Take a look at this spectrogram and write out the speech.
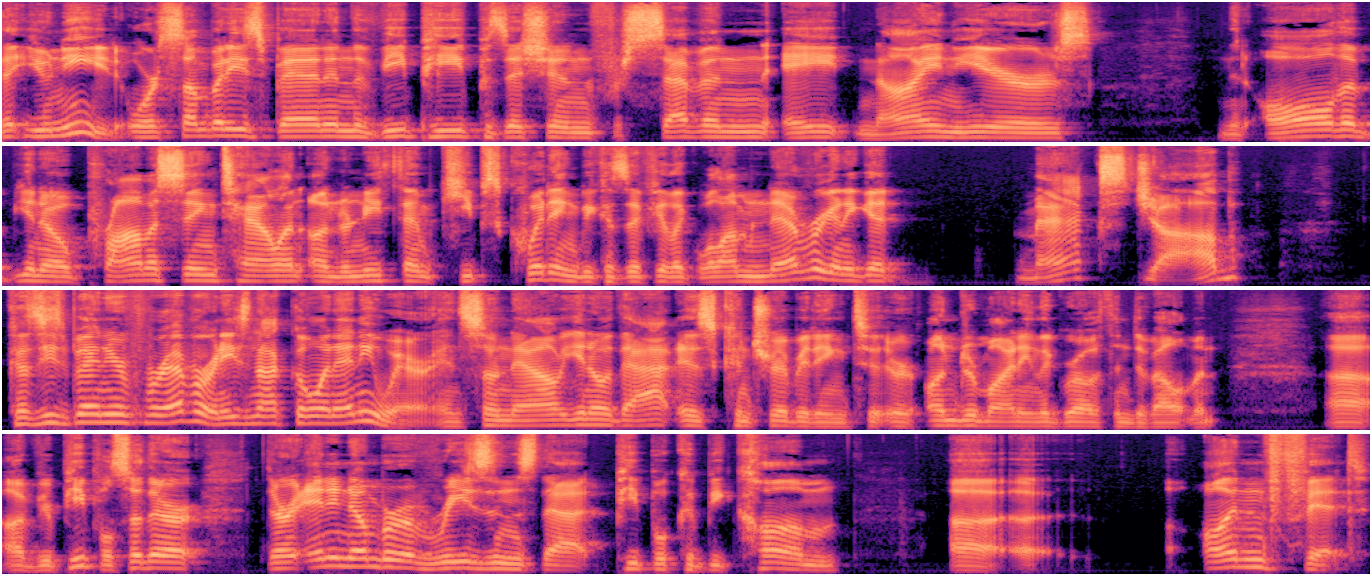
that you need, or somebody's been in the VP position for seven, eight, nine years. And then all the, you know, promising talent underneath them keeps quitting because they feel like, well, I'm never going to get Mac's job because he's been here forever and he's not going anywhere. And so now, you know, that is contributing to or undermining the growth and development uh, of your people. So there, there are any number of reasons that people could become uh, uh unfit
